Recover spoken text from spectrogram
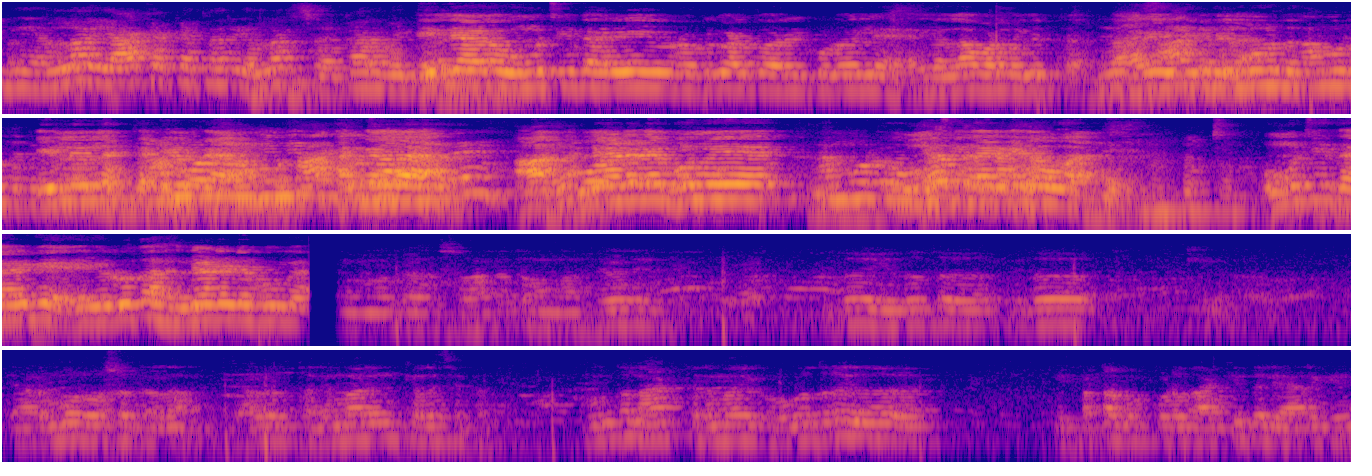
ಇದೆಲ್ಲ ಯಾಕೆ ಎಲ್ಲ ಸಹಕಾರ ಬೇಕು ಉಮ್ಮಚಿಗೆ ದಾರಿ ರೊಟ್ಟುಗಾಡ ದಾರಿ ಕೊಡುವಲ್ಲಿ ಎಲ್ಲ ದಾರಿ ಇಲ್ಲ ಇಲ್ಲ ಹಂಗಲ್ಲ. ಆ ಹನ್ನೆರಡನೇ ಭೂಮಿ ಉಮ್ಮಚಿ ದಾರಿಗೆ ಉಮ್ಮಚಿ ದಾರಿಗೆ ಹನ್ನೆರಡನೇ ಭೂಮಿ. ಸ್ವಾಗತವನ್ನು ಹೇಳಿ. ಇದು ಇದು ಇದು ಎರಡು ಮೂರು ವರ್ಷದಲ್ಲ ಎರಡು ತಲೆಮಾರಿನ ಕೆಲಸ ಇದೆ. ಮುಂದೆ ನಾಲ್ಕು ತಲೆಮಾರಿಗೆ ಹೋಗಿದ್ರೆ ಇದು ಈ ಪಟ್ಟ ಬುಕ್ ಕೊಡೋದು ಹಾಕಿದ್ದಲ್ಲಿ ಯಾರಿಗೆ?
